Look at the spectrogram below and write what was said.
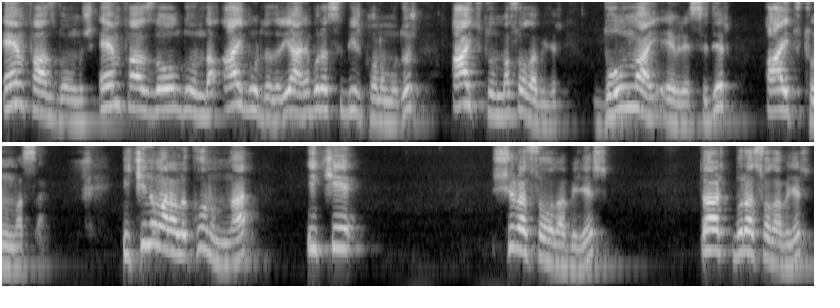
En fazla olmuş. En fazla olduğunda ay buradadır. Yani burası bir konumudur. Ay tutulması olabilir. Dolunay evresidir. Ay tutulması. 2 numaralı konumlar 2 şurası olabilir. 4 burası olabilir.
